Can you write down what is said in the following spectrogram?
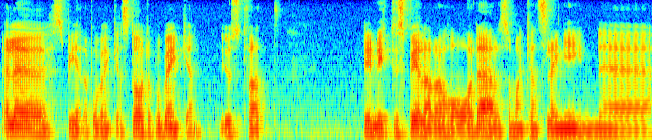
Eller spela på bänken, starta på bänken. Just för att det är nyttig spelare att ha där som man kan slänga in eh,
